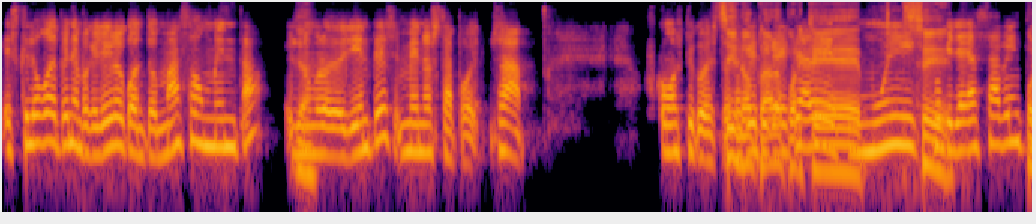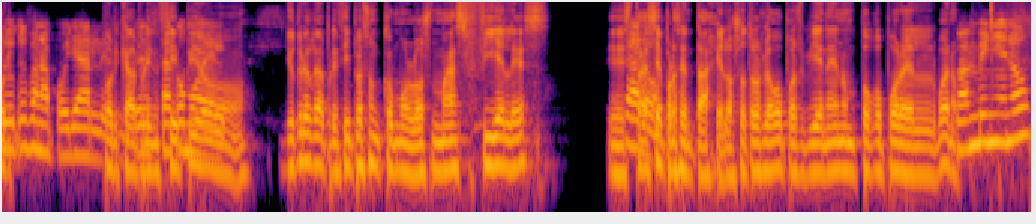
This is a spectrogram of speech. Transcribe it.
es que luego depende, porque yo creo que cuanto más aumenta el número de oyentes, menos te apoyan. O sea, ¿cómo explico esto? Sí, no, claro, porque, muy, porque ya saben que otros van a apoyarles. Porque al principio, yo creo que al principio son como los más fieles está ese porcentaje. Los otros luego pues vienen un poco por el, bueno. Van viniendo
